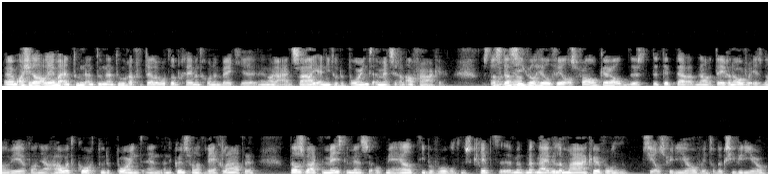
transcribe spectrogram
Um, als je dan alleen maar en toen en toen en toen gaat vertellen, wordt het op een gegeven moment gewoon een beetje nou ja, saai en niet to the point en mensen gaan afhaken. Dus dat, dat ja. zie ik wel heel veel als valkuil. Dus de tip daar naar tegenover is dan weer van ja, hou het kort to the point en, en de kunst van het weglaten dat is waar ik de meeste mensen ook mee help die bijvoorbeeld een script uh, met, met mij willen maken voor een salesvideo of introductievideo.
